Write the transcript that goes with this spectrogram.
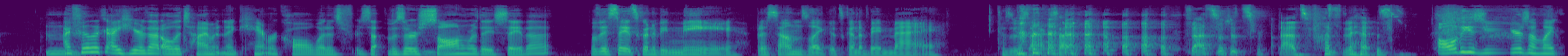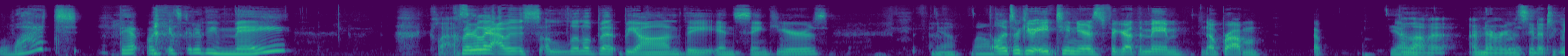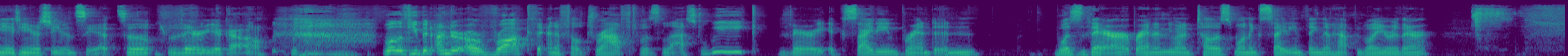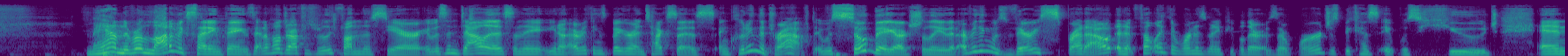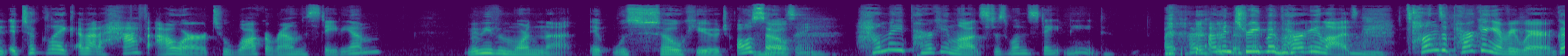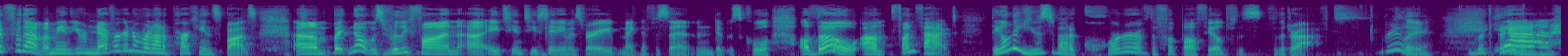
mm, I feel like I hear that all the time and I can't recall what is, is that was there a song where they say that? Well, they say it's going to be me, but it sounds like it's going to be May because of his accent. That's what it's from. That's what it is. All these years I'm like, what? They, like, it's gonna be May? Classic. Clearly I was a little bit beyond the NSYNC years. Yeah. Well Only took you 18 years to figure out the meme. No problem. Yep. Yeah. I love it. I've never even seen it. It took me 18 years to even see it. So there you go. well, if you've been under a rock, the NFL draft was last week. Very exciting. Brandon was there. Brandon, you want to tell us one exciting thing that happened while you were there? Man, there were a lot of exciting things. The NFL draft was really fun this year. It was in Dallas and they, you know, everything's bigger in Texas, including the draft. It was so big actually that everything was very spread out and it felt like there weren't as many people there as there were just because it was huge. And it took like about a half hour to walk around the stadium. Maybe even more than that. It was so huge. Also, Amazing. how many parking lots does one state need? I, I'm intrigued by parking lots. Tons of parking everywhere. Good for them. I mean, you're never going to run out of parking spots. Um, but no, it was really fun. Uh, AT&T Stadium is very magnificent, and it was cool. Although, um, fun fact, they only used about a quarter of the football field for, this, for the draft. Really? It looked bigger Yeah. than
